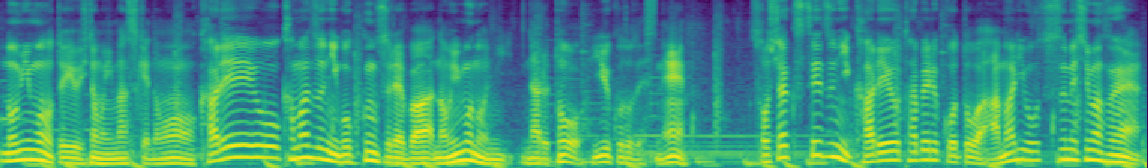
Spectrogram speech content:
飲み物という人もいますけどもカレーを噛まずにごっくんすれば飲み物になるということですね。咀嚼せずにカレーを食べることはあまりお勧めしません。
